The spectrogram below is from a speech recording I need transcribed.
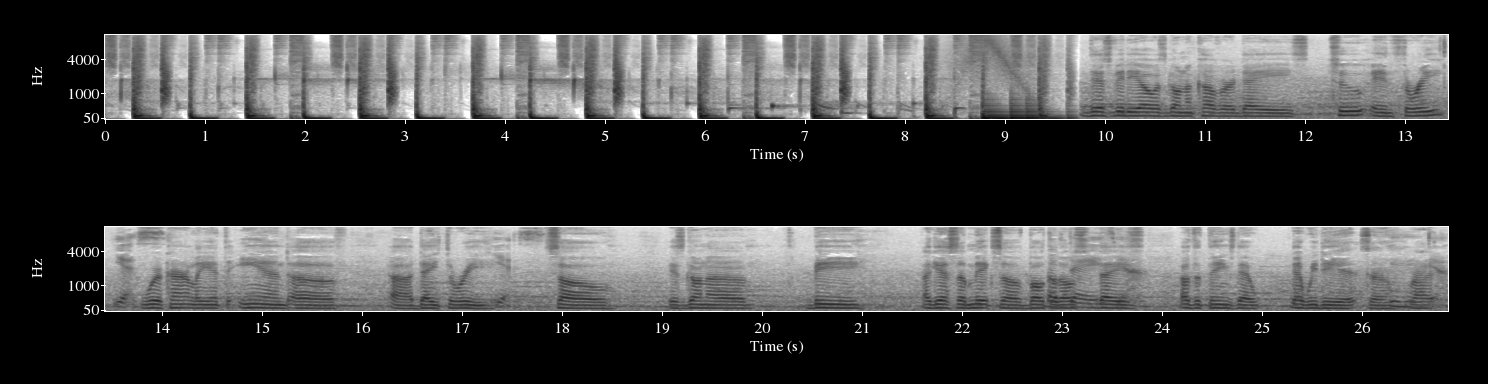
This video is going to cover days two and three. Yes. We're currently at the end of uh, day three. Yes. So it's going to be, I guess, a mix of both, of those days, days yeah. of the things that that we did. So right. Yeah.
